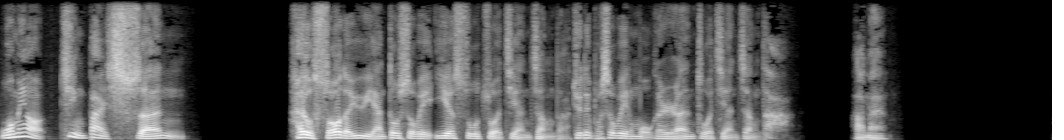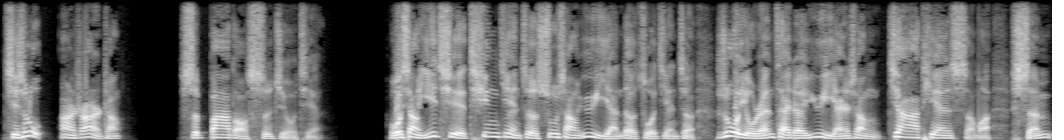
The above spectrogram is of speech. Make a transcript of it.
我们要敬拜神，还有所有的预言都是为耶稣做见证的，绝对不是为了某个人做见证的。阿门。启示录二十二章十八到十九节。我向一切听见这书上预言的做见证。若有人在这预言上加添什么，神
